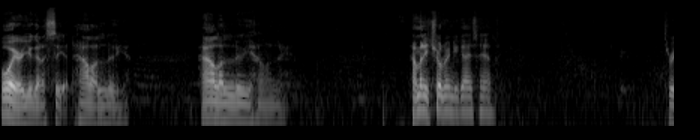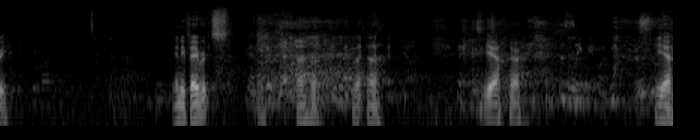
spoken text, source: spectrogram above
Boy, are you going to see it. Hallelujah. Hallelujah. Hallelujah. How many children do you guys have? Three. Any favorites? No. Uh-huh. But, uh, yeah. The sleeping one. Yeah.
